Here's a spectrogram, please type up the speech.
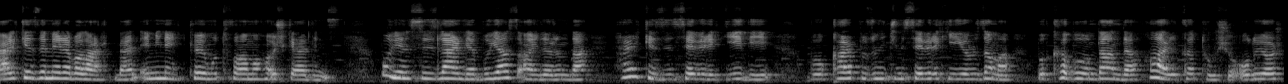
Herkese merhabalar. Ben Emine. Köy mutfağıma hoş geldiniz. Bugün sizlerle bu yaz aylarında herkesin severek yediği bu karpuzun içini severek yiyoruz ama bu kabuğundan da harika turşu oluyor.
